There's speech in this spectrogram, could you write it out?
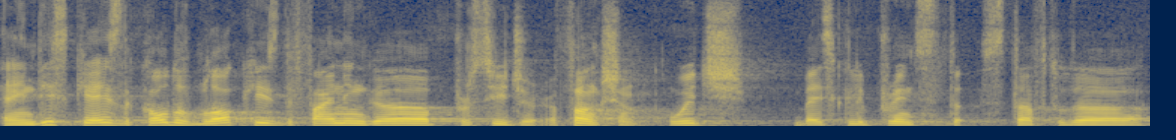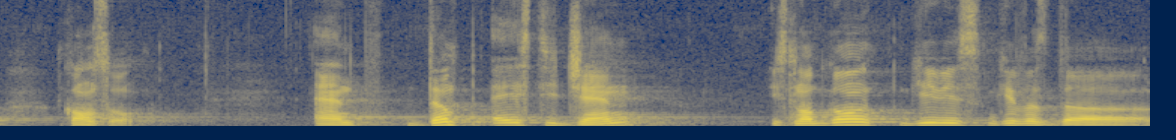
And in this case, the code of block is defining a procedure, a function, which basically prints stuff to the console. And dump AST gen is not going to give us, give us the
